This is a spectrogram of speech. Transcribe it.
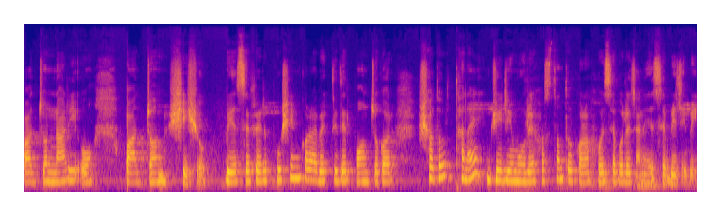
পাঁচজন নারী ও পাঁচজন শিশু। বিএসএফ এর পুশিন করা ব্যক্তিদের পঞ্চগড় সদর থানায় জিডি মোড়ে হস্তান্তর করা হয়েছে বলে জানিয়েছে বিজিবি।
